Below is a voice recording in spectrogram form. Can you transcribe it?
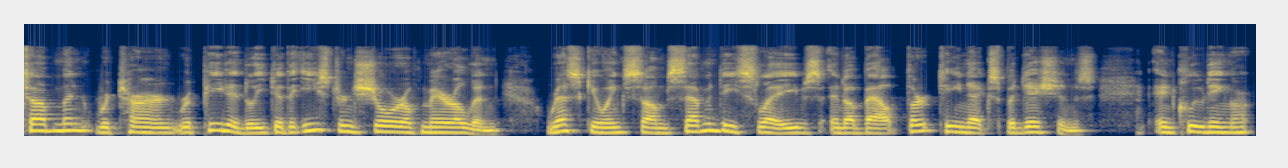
Tubman returned repeatedly to the eastern shore of Maryland, rescuing some 70 slaves in about 13 expeditions, including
